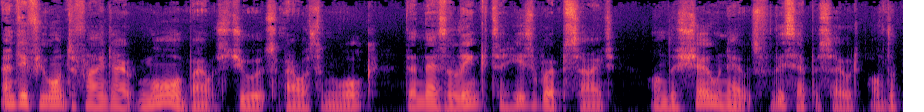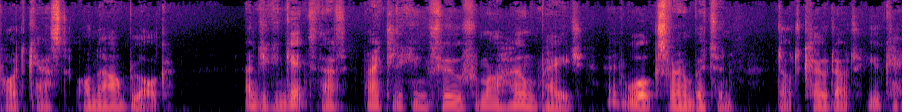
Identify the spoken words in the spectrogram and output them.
And if you want to find out more about Stuart's marathon walk, then there's a link to his website on the show notes for this episode of the podcast on our blog. And you can get to that by clicking through from our homepage at walksaroundbritain.co.uk.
